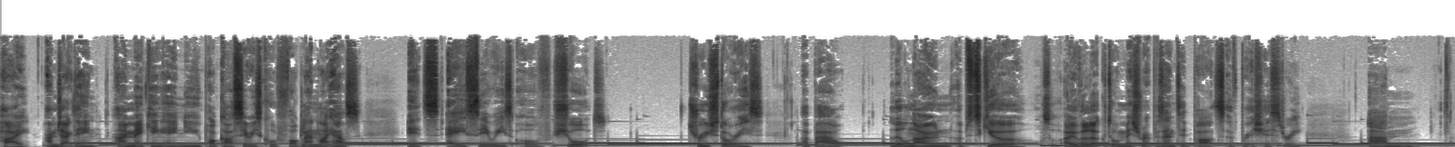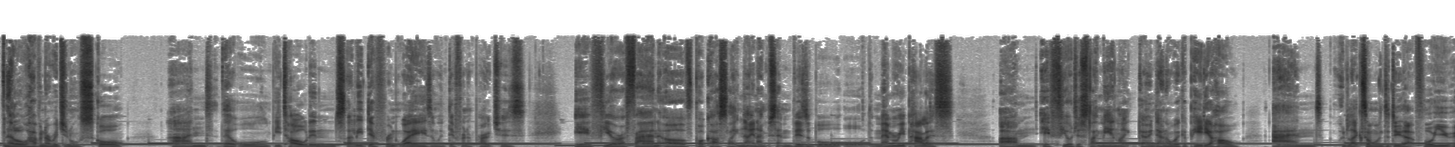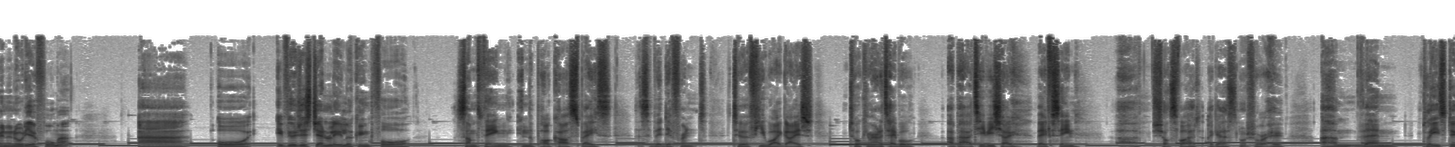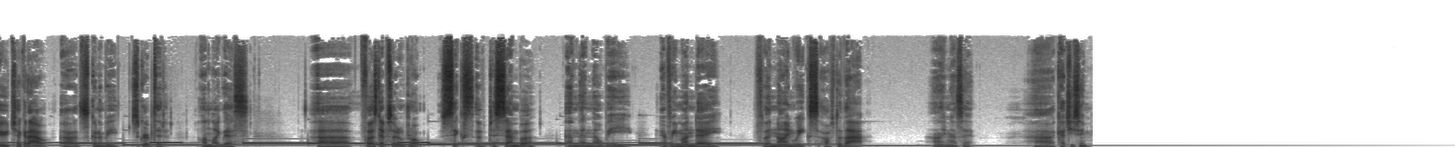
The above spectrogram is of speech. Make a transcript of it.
Hi, I'm Jack Dean. I'm making a new podcast series called Fogland Lighthouse. It's a series of short, true stories about little known, obscure, or sort of overlooked or misrepresented parts of British history. Um, they'll all have an original score and they'll all be told in slightly different ways and with different approaches. If you're a fan of podcasts like 99% Invisible or The Memory Palace, um, if you're just like me and like going down a Wikipedia hole and would like someone to do that for you in an audio format, uh, or if you're just generally looking for something in the podcast space that's a bit different to a few white guys talking around a table about a TV show they've seen. Uh, shots fired, I guess, not sure at who. Um, then please do check it out. Uh, it's going to be scripted, unlike this. Uh, first episode will drop 6th of December, and then there'll be every Monday for nine weeks after that. I think that's it. Uh, catch you soon.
